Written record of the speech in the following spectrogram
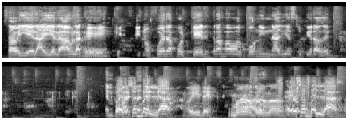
¿Sabes? Y él, ahí él habla que, que si no fuera porque él trajo a Bad Bunny, nadie supiera de él. En Pero eso es verdad, oíste. Bueno, Claro. pero nada. Eso es verdad.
